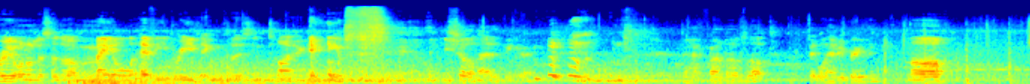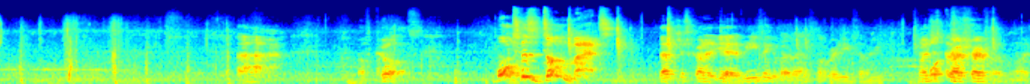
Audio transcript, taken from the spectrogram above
really want to listen to a male heavy breathing for this entire game. You sure, man? It'd be great. Alright, front door's locked. Bit more heavy breathing. no. Ah, of course. What has done that? Just kind of yeah. When you think about that, it's not really something. Can I just What? crash over? Like,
